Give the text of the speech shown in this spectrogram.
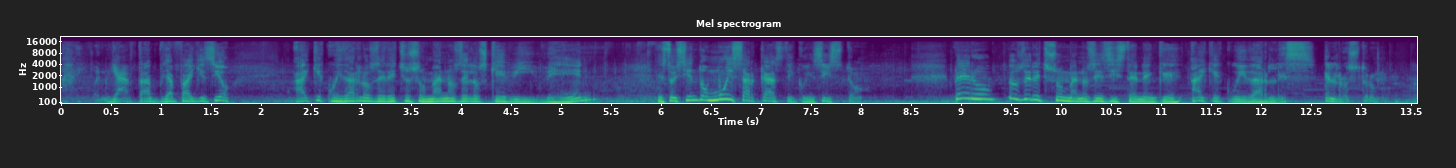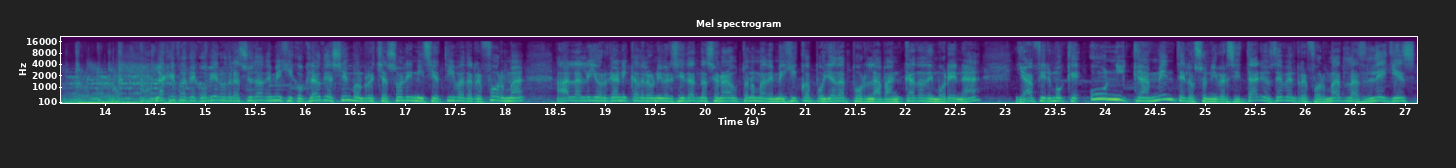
Ay, bueno, ya, ya falleció. Hay que cuidar los derechos humanos de los que viven. Estoy siendo muy sarcástico, insisto. Pero los derechos humanos insisten en que hay que cuidarles el rostro. La jefa de gobierno de la Ciudad de México, Claudia Sheinbaum, rechazó la iniciativa de reforma a la ley orgánica de la Universidad Nacional Autónoma de México apoyada por la bancada de Morena y afirmó que únicamente los universitarios deben reformar las leyes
